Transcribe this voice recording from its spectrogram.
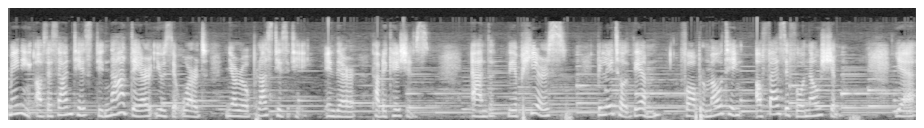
many of the scientists did not dare use the word neuroplasticity in their publications, and their peers belittled them for promoting a fanciful notion. Yet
